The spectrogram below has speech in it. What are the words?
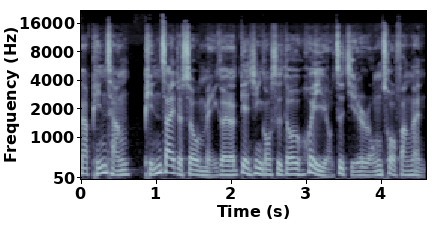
那平常平灾的时候，每个电信公司都会有自己的容错方案，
